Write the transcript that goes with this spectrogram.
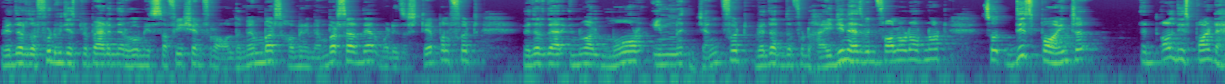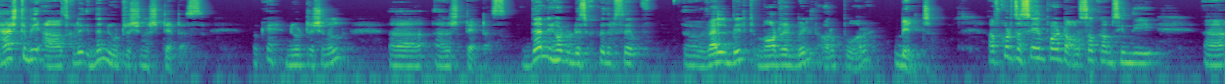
whether the food which is prepared in their home is sufficient for all the members, how many members are there, what is the staple food, whether they are involved more in junk food, whether the food hygiene has been followed or not. So this point, all these point has to be asked in the nutritional status. Okay, nutritional uh, uh, status. Then you have to discuss whether it's a uh, well built, moderate built or poor built. Of course, the same point also comes in the uh,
